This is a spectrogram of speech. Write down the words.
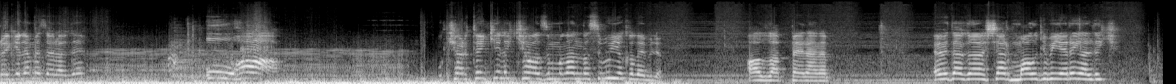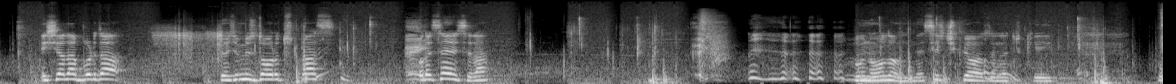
Buraya gelemez herhalde. Oha! Bu kertenkele Kazım lan nasıl bu yakalayabiliyor? Allah belanı. Evet arkadaşlar mal gibi yere geldik. İnşallah burada gözümüz doğru tutmaz. Burası neresi lan? Bu ne oğlum? Ne ses çıkıyor ağzına tüküreyim. Bu-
